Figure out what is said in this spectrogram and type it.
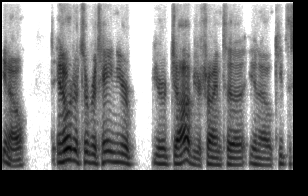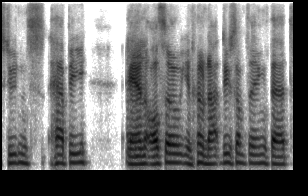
you know, in order to retain your your job, you're trying to you know keep the students happy, mm-hmm. and also you know not do something that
